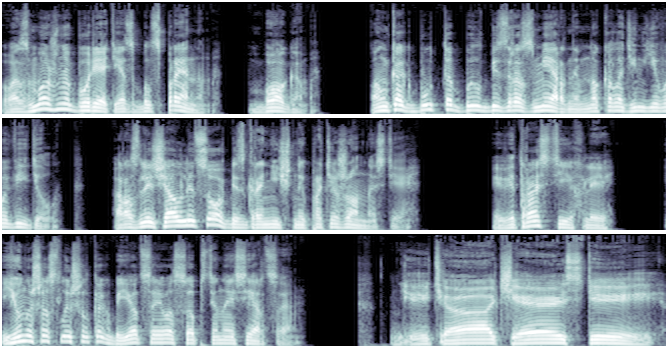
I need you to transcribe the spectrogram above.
Возможно, Буря-отец был спренным. Богом. Он как будто был безразмерным, но Каладин его видел различал лицо в безграничной протяженности. Ветра стихли. Юноша слышал, как бьется его собственное сердце. «Дитя чести!»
